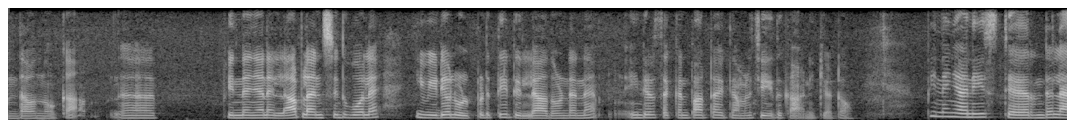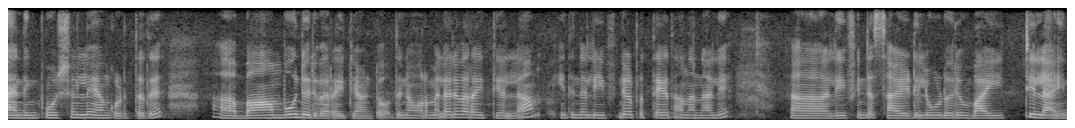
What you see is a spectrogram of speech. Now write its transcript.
എന്താവും നോക്കാം. പിന്നെ ഞാൻ എല്ലാ പ്ലാൻസും ഇതുപോലെ ഈ വീഡിയോയിൽ ഉൾപ്പെടുത്തിയിട്ടില്ല. അതുകൊണ്ട് തന്നെ ഇതിന്റെ ഒരു സെക്കൻഡ് പാർട്ടായിട്ട് നമ്മൾ ചെയ്ത് കാണിക്കാം കേട്ടോ പിന്നെ ഞാൻ ഈ സ്റ്റെയറിന്റെ ലാൻഡിങ് പോർഷനിൽ ഞാൻ കൊടുത്തത് ബാമ്പൂന്റെ ഒരു വെറൈറ്റിയാണ് കേട്ടോ ഇത് നോർമൽ ഒരു വെറൈറ്റി അല്ല. ഇതിന്റെ ലീഫിന്റെ ഒരു പ്രത്യേകത എന്ന് പറഞ്ഞാൽ ലീഫിന്റെ സൈഡിലൂടെ ഒരു വൈറ്റ് ലൈൻ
